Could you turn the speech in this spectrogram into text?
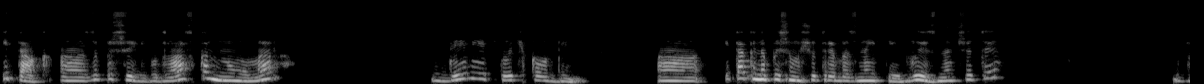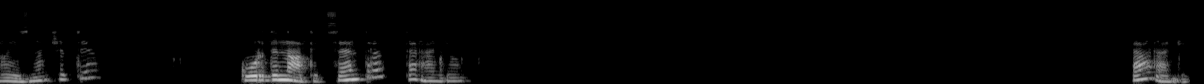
І так, запишіть, будь ласка, номер 9.1. І так і напишемо, що треба знайти, визначити, визначити координати центра та радіус. Та радіус.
